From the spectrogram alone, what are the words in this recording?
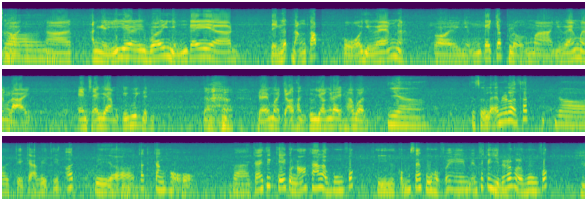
Rồi Ờ. à, anh nghĩ với những cái à, tiện ích đẳng cấp của dự án nè rồi những cái chất lượng mà dự án mang lại em sẽ ra một cái quyết định để mà trở thành cư dân ở đây hả Bình Dạ Thực sự là em rất là thích ờ, kể cả về tiện ích, về ờ, các căn hộ và cái thiết kế của nó khá là vuông vức thì cũng sẽ phù hợp với em. Em thấy cái gì đó rất là vuông vức. ừ.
